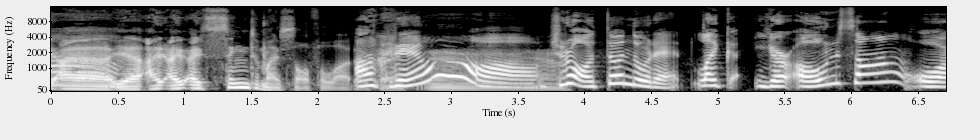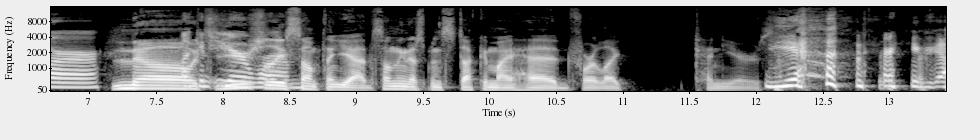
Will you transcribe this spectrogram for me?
I uh, yeah, I, I, I sing to myself a lot. I 아 think. 그래요? Yeah. 주로 어떤 노래? Like your own song or? No, Like an it's usually earworm. something. Yeah, something that's been stuck in my head for like ten years. Yeah, there you go.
